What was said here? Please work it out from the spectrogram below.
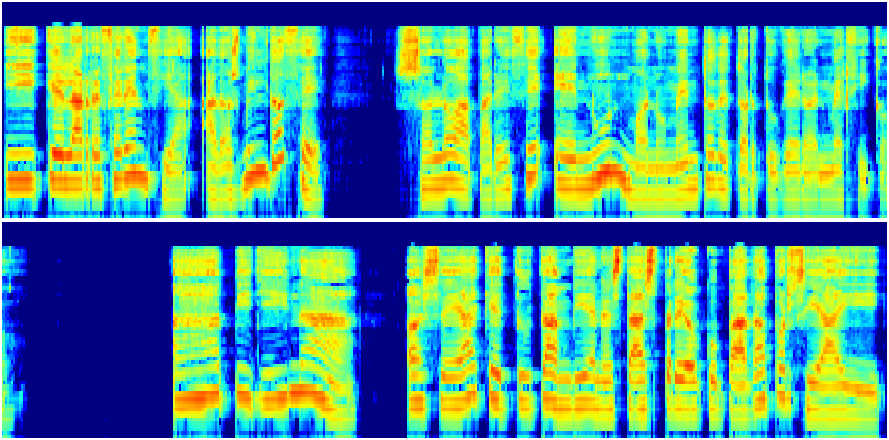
Y que la referencia a 2012 solo aparece en un monumento de tortuguero en México. Ah, Pillina. O sea que tú también estás preocupada por si hay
